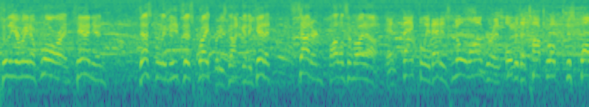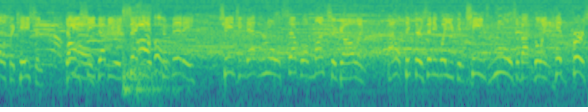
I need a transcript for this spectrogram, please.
to the arena floor, and Kanyon desperately needs this break, but he's not going to get it. Saturn follows him right out. And thankfully, that is no longer an over-the-top rope disqualification. WCW oh. Executive Oh. Committee changing that rule several months ago, and I don't think there's any way you can change rules about going head first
